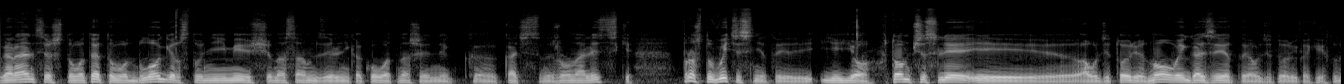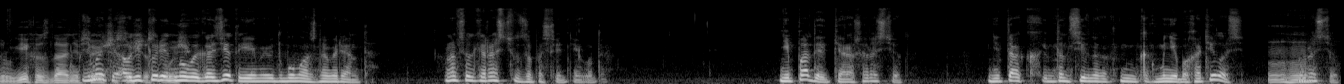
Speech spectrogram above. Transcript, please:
гарантия, что вот это вот блогерство, не имеющее на самом деле никакого отношения к качественной журналистике, просто вытеснит ее, в том числе и аудиторию новой газеты, аудиторию каких-то других изданий. Понимаете, аудитория новой газеты, я имею в виду бумажный вариант, она все-таки растет за последние годы не падает тираж, а растет. Не так интенсивно, как, как мне бы хотелось, угу. но растет.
